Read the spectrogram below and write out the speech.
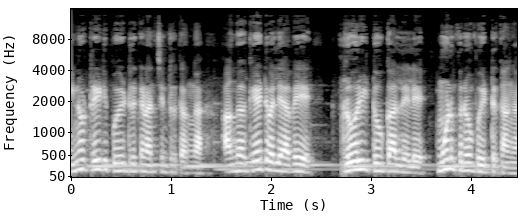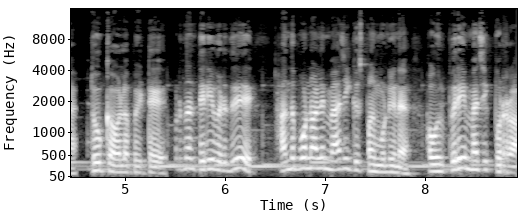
இன்னும் ட்ரீட் போயிட்டு இருக்கேன் நினைச்சிட்டு இருக்காங்க. அங்க கேட்டு வழியாவே ரோரி டூக்கா லேலே மூணு பேரும் போயிட்டு இருக்காங்க டூ உள்ள போயிட்டு தான் தெரிய வருது. அந்த பொண்ணாலே மேஜிக் யூஸ் பண்ண முடியும்னு. அவர் பெரிய மேஜிக் போடுறா.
